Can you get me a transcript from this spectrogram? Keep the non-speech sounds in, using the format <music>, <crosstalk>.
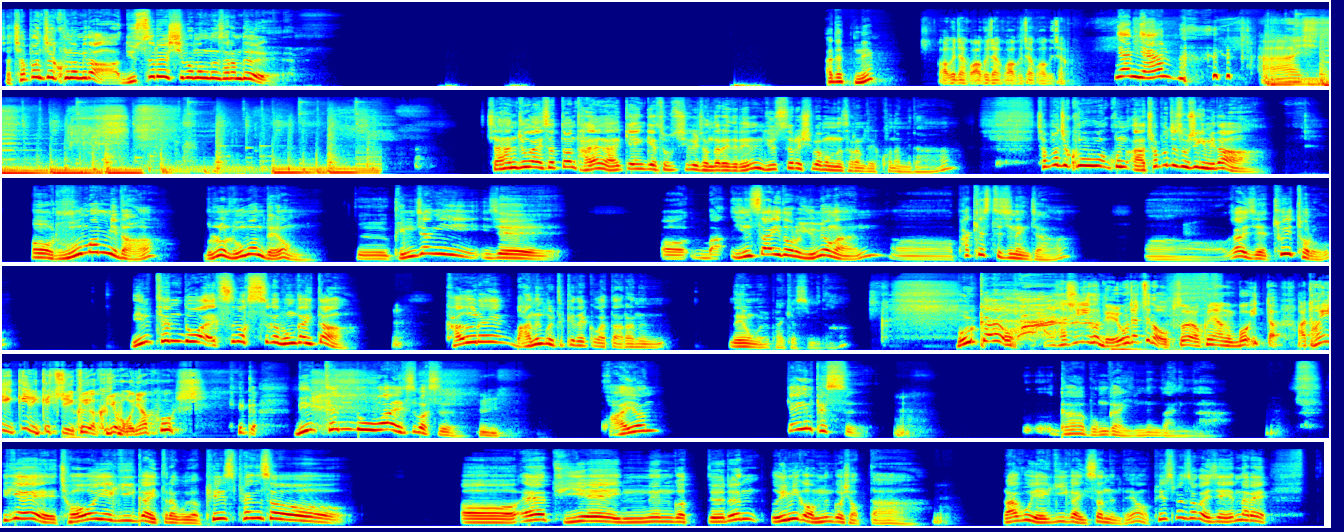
자, 첫 번째 코너입니다. 뉴스를 씹어먹는 사람들. 아제트님? 와그작 와그작 와그작 와그작 냠냠. 아이씨 자, 한 주간 있었던 다양한 게임계 소식을 전달해드리는 뉴스를 씹어먹는 사람들 코너입니다. 첫 번째 코, 코, 아, 첫 번째 소식입니다. 어, 루머입니다. 물론 루머인데요. 그, 굉장히 이제, 어, 마- 인사이더로 유명한, 어, 팟캐스트 진행자, 어, 가 이제 트위터로, 닌텐도와 엑스박스가 뭔가 있다. 음. 가을에 많은 걸 듣게 될 것 같다라는 내용을 밝혔습니다. 뭘까요? <laughs> 아니, 사실 이거 내용 자체는 없어요 그냥 뭐 있다 아 당연히 있긴 있겠지 그니까 그게 뭐냐고 씨. 그러니까 닌텐도와 Xbox 음. 과연 Game Pass가 음. 뭔가 있는 거 아닌가? 이게 저 얘기가 있더라고요. 필 스펜서 어의 뒤에 있는 것들은 의미가 없는 것이 없다. 라고 얘기가 있었는데요. 필 스펜서가 이제 옛날에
